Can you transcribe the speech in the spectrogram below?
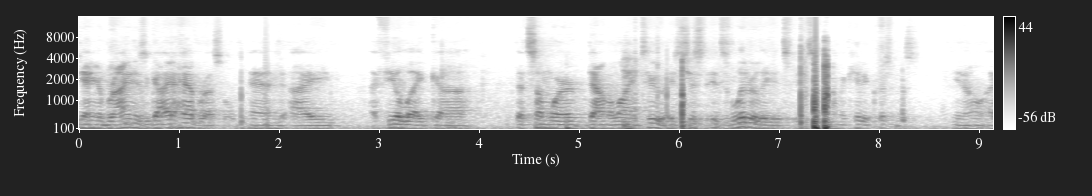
Daniel Bryan is a guy I have wrestled, and I I feel like uh, that's somewhere down the line too. It's just it's literally it's it's I'm a kid at Christmas. You know, I,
